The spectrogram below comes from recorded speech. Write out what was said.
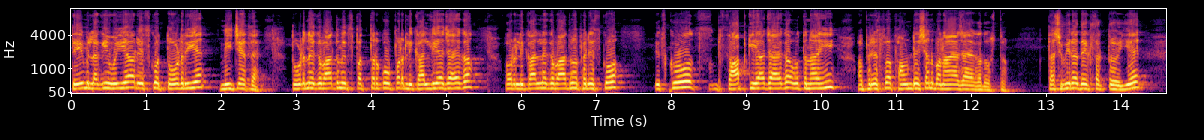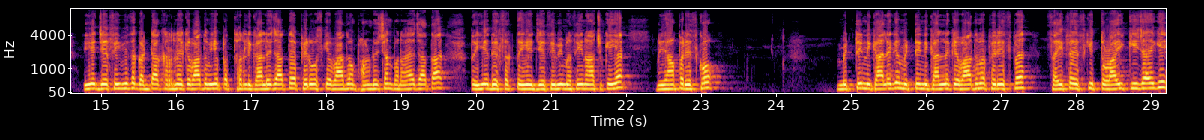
टेम लगी हुई है और इसको तोड़ रही है नीचे से। तोड़ने के बाद में इस पत्थर को ऊपर निकाल लिया जाएगा और निकालने के बाद में फिर इसको इसको साफ़ किया जाएगा उतना ही, और फिर इस पर फाउंडेशन बनाया जाएगा दोस्तों। तस्वीरें देख सकते हो ये। ये जेसीबी से गड्ढा करने के बाद में ये पत्थर निकाले जाते हैं, फिर उसके बाद में फाउंडेशन बनाया जाता है। तो ये देख सकते हैं, ये जेसीबी मशीन आ चुकी है। यहाँ पर इसको मिट्टी निकालेंगे। मिट्टी निकालने के बाद में फिर इस पर सही से इसकी तोड़ाई की जाएगी।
